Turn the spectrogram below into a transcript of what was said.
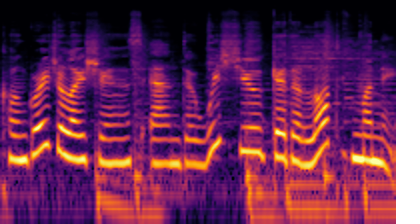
Congratulations and wish you get a lot of money.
